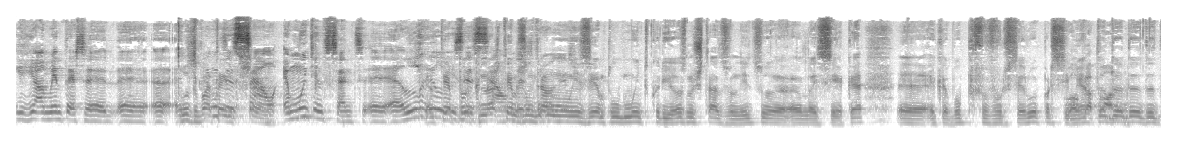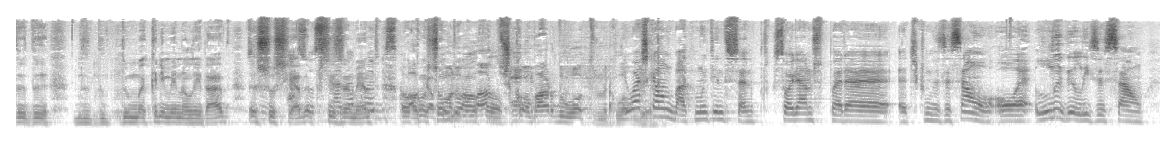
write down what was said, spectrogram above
e realmente esta a, a, descriminalização é, é, muito interessante. A legalização Até porque nós temos um, um, exemplo muito curioso nos Estados Unidos, a, lei seca uh, acabou por favorecer o aparecimento de, de, de, de, uma criminalidade Sim, associada, precisamente ao consumo do álcool. Lado, Escobar do outro na Colômbia. Eu acho que é um debate muito interessante, porque se olharmos para a descriminalização ou a legalização eh,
